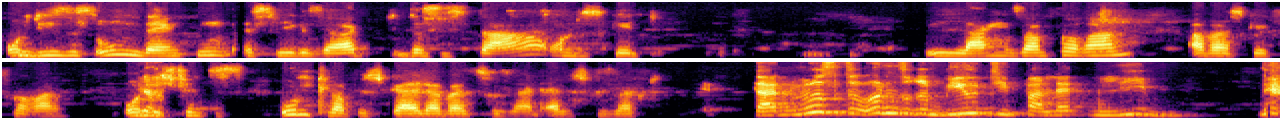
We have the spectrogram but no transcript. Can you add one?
Und mhm. dieses Umdenken ist, wie gesagt, das ist da und es geht langsam voran, aber es geht voran. Und ja. ich finde es unglaublich geil, dabei zu sein, ehrlich gesagt. Dann wirst du unsere Beauty-Paletten lieben.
